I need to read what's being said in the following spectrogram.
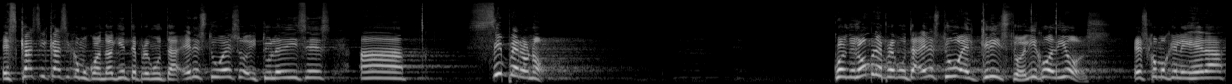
es casi, casi como cuando alguien te pregunta, ¿eres tú eso? Y tú le dices, ah, sí, pero no. Cuando el hombre le pregunta, ¿eres tú el Cristo, el Hijo de Dios? Es como que le dijera,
